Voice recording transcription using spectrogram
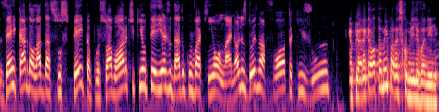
Zé Ricardo ao lado da suspeita por sua morte que o teria ajudado com vaquinha online. Olha os dois na foto aqui junto. E o pior é que ela também parece com Milli Vanilli.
